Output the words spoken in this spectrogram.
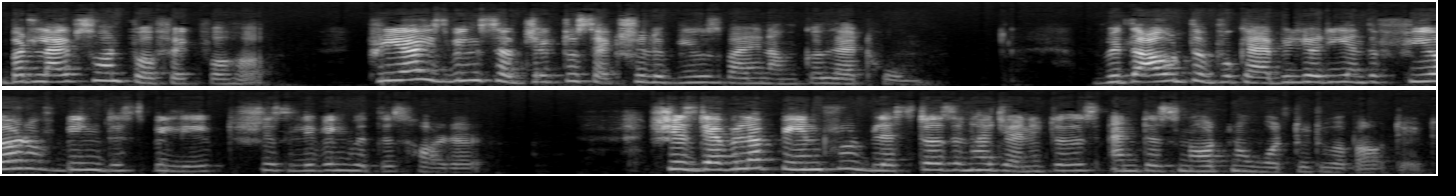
But life's not perfect for her. Priya is being subject to sexual abuse by an uncle at home. Without the vocabulary and the fear of being disbelieved, she's living with this horror. She has developed painful blisters in her genitals and does not know what to do about it.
